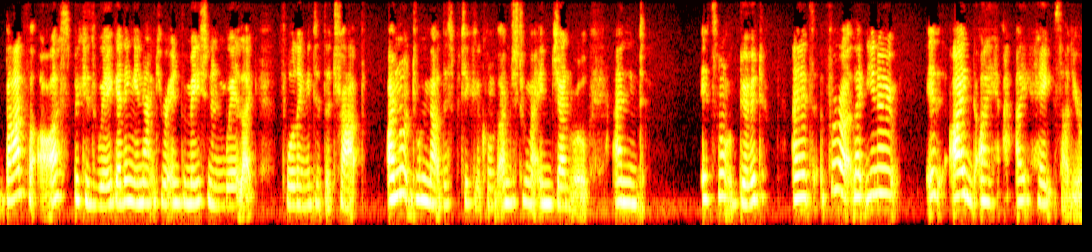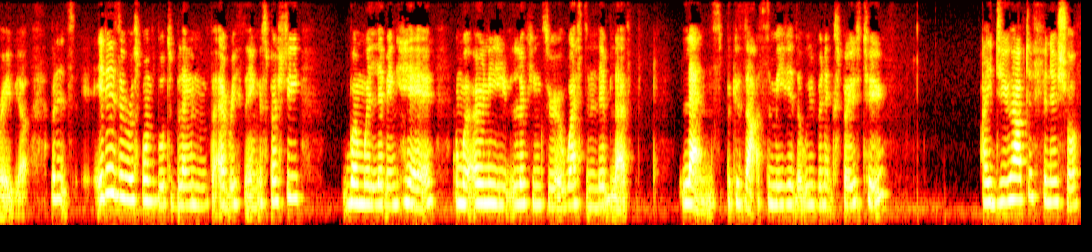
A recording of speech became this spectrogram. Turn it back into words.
bad for us because we're getting inaccurate information and we're like falling into the trap. I'm not talking about this particular conflict, I'm just talking about in general. And it's not good. And it's for like, you know, it I I I hate Saudi Arabia, but it's it is irresponsible to blame them for everything, especially when we're living here and we're only looking through a Western lib left lens because that's the media that we've been exposed to. I do have to finish off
